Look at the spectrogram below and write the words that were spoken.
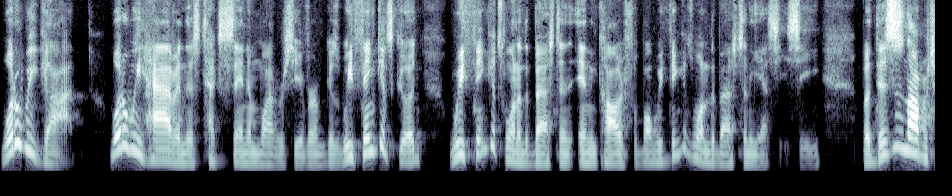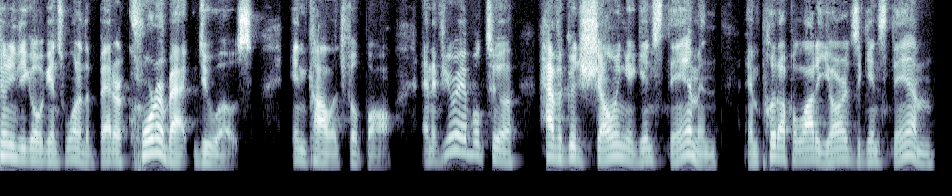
what do we got? what do we have in this Texas A&M wide receiver? Because we think it's good. We think it's one of the best in, in college football. We think it's one of the best in the SEC. But this is an opportunity to go against one of the better cornerback duos in college football. And if you're able to have a good showing against them and and put up a lot of yards against them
